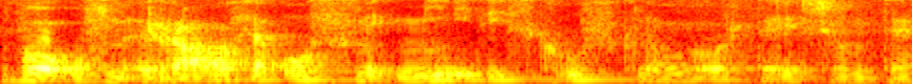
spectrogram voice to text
wo auf dem Rasen aus mit Minidisc aufgenommen worden ist. Und, äh,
